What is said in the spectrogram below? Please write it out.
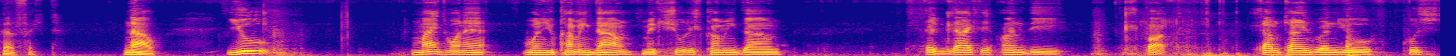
Perfect. Now, you might want to when you're coming down make sure it's coming down exactly on the spot. Sometimes when you push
